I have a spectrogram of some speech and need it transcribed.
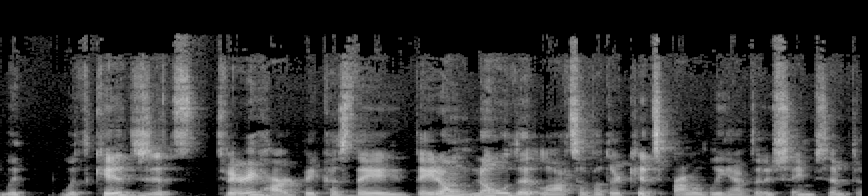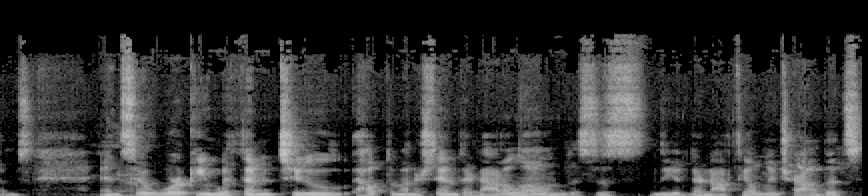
with with kids it's very hard because they they don't know that lots of other kids probably have those same symptoms And Yeah. so working with them to help them understand they're not alone. This is they're not the only child that's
